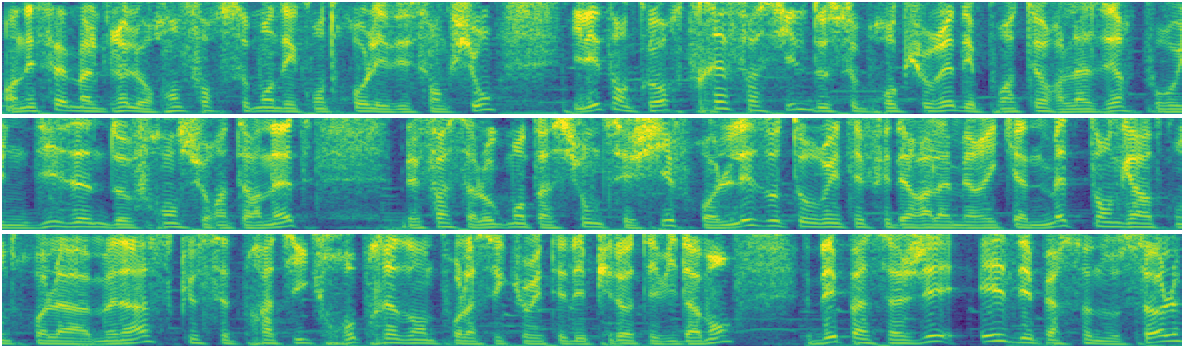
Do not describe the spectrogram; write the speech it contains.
En effet, malgré le renforcement des contrôles et des sanctions, il est encore très facile de se procurer des pointeurs laser pour une dizaine de francs sur Internet. Mais face à l'augmentation de ces chiffres, les autorités fédérales américaines mettent en garde contre la menace que cette pratique représente pour la sécurité des pilotes évidemment, des passagers et des personnes au sol.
